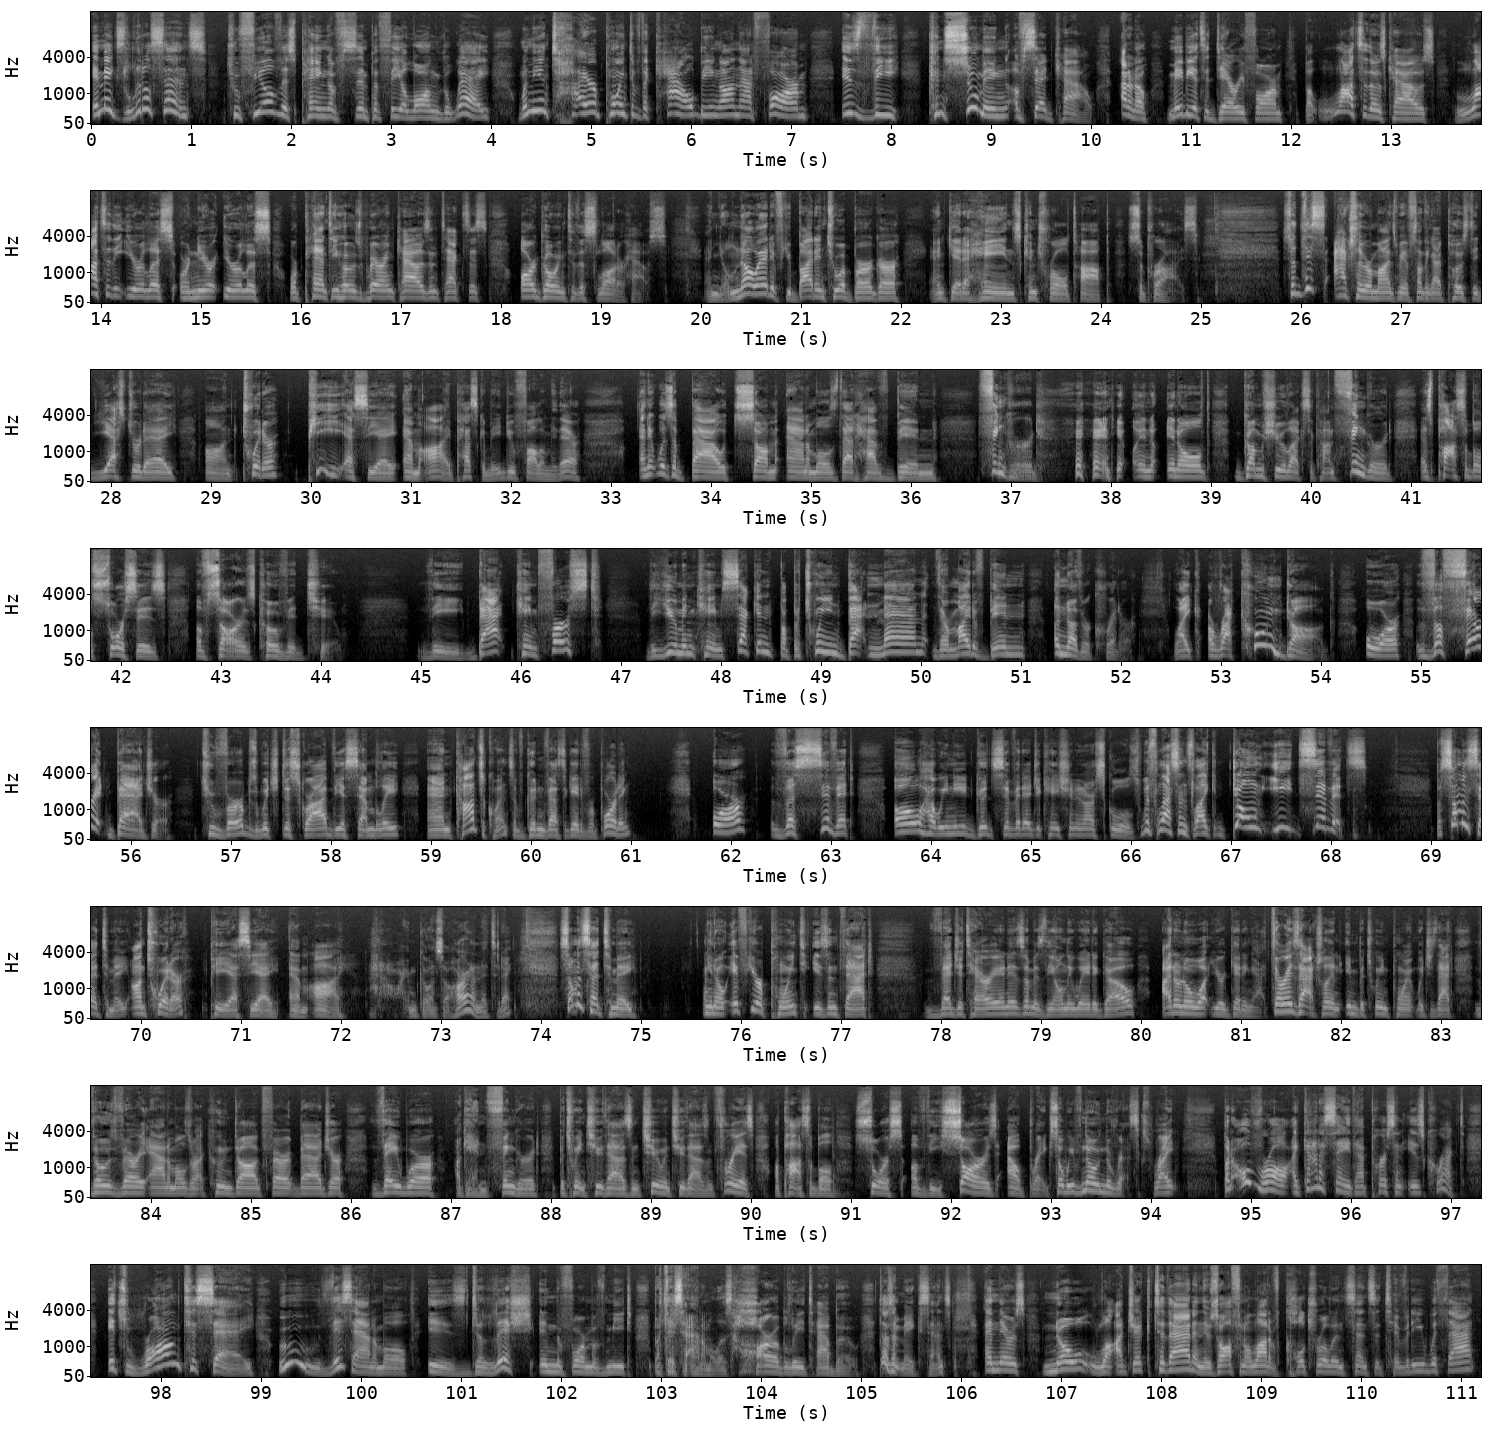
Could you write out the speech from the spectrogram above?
It makes little sense to feel this pang of sympathy along the way when the entire point of the cow being on that farm is the consuming of said cow. I don't know, maybe it's a dairy farm, but lots of those cows, lots of the earless or near earless or pantyhose wearing cows in Texas are going to the slaughterhouse. And you'll know it if you bite into a burger and get a Hanes control top surprise. So, this actually reminds me of something I posted yesterday on Twitter, P E S C A M I, Pescami. Do follow me there. And it was about some animals that have been fingered in, in, in, old gumshoe lexicon, fingered as possible sources of SARS CoV 2. The bat came first, the human came second, but between bat and man, there might have been another critter, like a raccoon dog or the ferret badger, two verbs which describe the assembly and consequence of good investigative reporting, or the civet Oh, how we need good civet education in our schools with lessons like don't eat civets. But someone said to me on Twitter, P S C A M I, I don't know why I'm going so hard on it today. Someone said to me, you know, if your point isn't that vegetarianism is the only way to go, I don't know what you're getting at. There is actually an in between point, which is that those very animals, raccoon dog, ferret badger, they were, again, fingered between 2002 and 2003 as a possible source of the SARS outbreak. So we've known the risks, right? But overall, I gotta say that person is correct. It's wrong to say, ooh, this animal is delish in the form of meat, but this animal is horribly taboo. Doesn't make sense. And there's no logic to that, and there's often a lot of cultural insensitivity with that.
